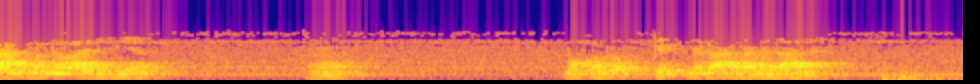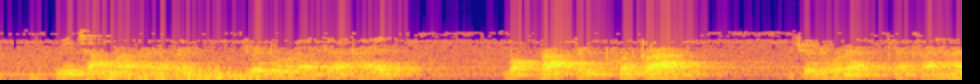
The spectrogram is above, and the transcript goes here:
ดังมันอะไรอย่างเงี้ยบางคนก็ปิดไม่ได้อะไรไม่ได้ มีช่างมาให้เราไปช่วยดูแลแก้ไข บอกพระเป็นคนกลาง ช่วยดูแลแก้ไขให้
